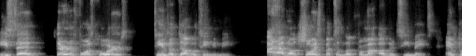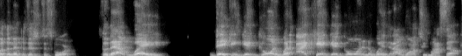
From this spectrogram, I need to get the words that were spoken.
he said third and fourth quarters, teams are double teaming me. I have no choice but to look for my other teammates and put them in position to score. So that way they can get going when I can't get going in the way that I want to myself.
